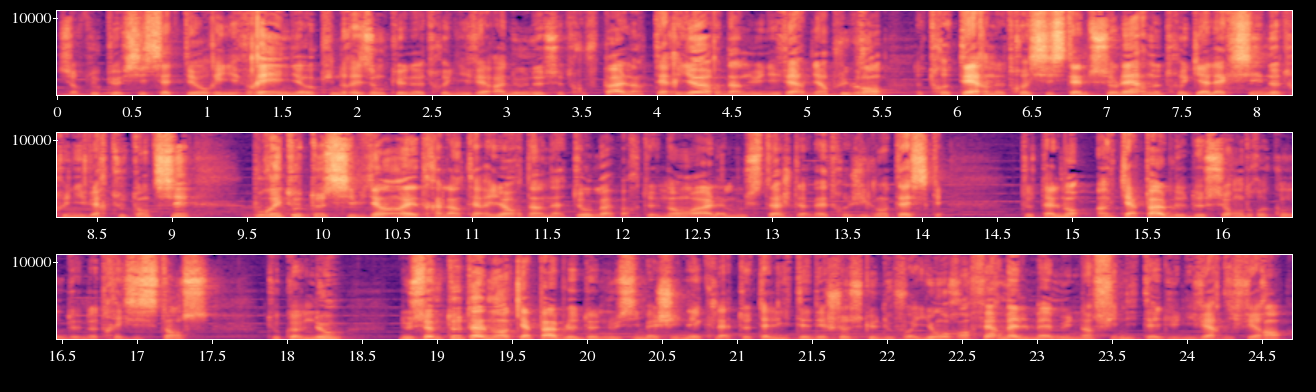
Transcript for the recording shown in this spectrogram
Surtout que si cette théorie est vraie, il n'y a aucune raison que notre univers à nous ne se trouve pas à l'intérieur d'un univers bien plus grand. Notre Terre, notre système solaire, notre galaxie, notre univers tout entier pourrait tout aussi bien être à l'intérieur d'un atome appartenant à la moustache d'un être gigantesque, totalement incapable de se rendre compte de notre existence. Tout comme nous, nous sommes totalement incapables de nous imaginer que la totalité des choses que nous voyons renferme elle-même une infinité d'univers différents.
